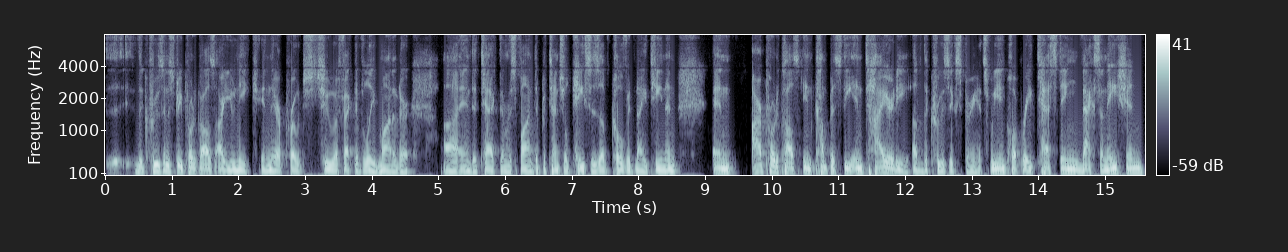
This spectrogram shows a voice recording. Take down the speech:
the cruise industry protocols are unique in their approach to effectively monitor uh, and detect and respond to potential cases of COVID nineteen, and and our protocols encompass the entirety of the cruise experience. We incorporate testing, vaccination,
